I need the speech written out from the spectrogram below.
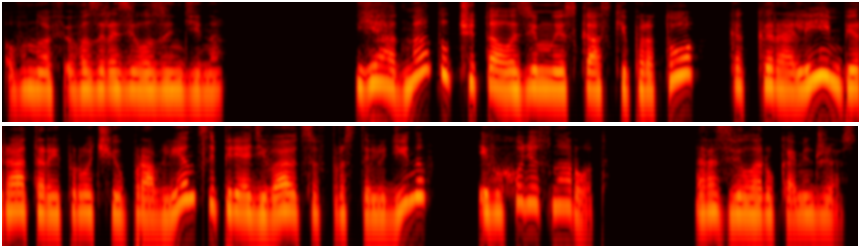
Вновь возразила Зендина. Я одна тут читала земные сказки про то, как короли, императоры и прочие управленцы переодеваются в простолюдинов и выходят в народ. Развела руками Джаз.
